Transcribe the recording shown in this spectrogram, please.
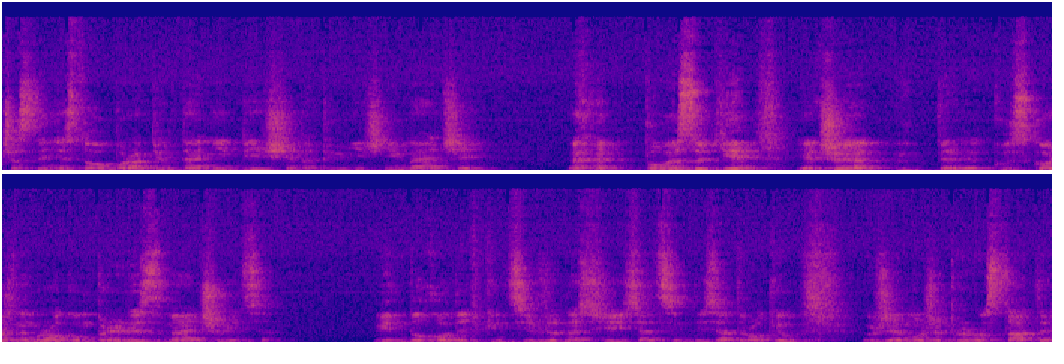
частині стовбура південній більший, на північній менший. По висоті, якщо як е, з кожним роком приріст зменшується, він доходить в кінці вже на 60-70 років, вже може приростати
